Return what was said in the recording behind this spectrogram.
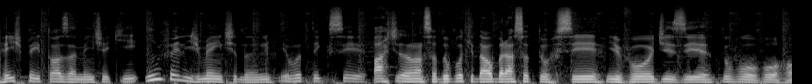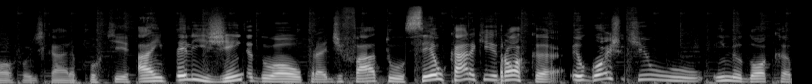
respeitosamente aqui. Infelizmente, Dani, eu vou ter que ser parte da nossa dupla que dá o braço a torcer e vou dizer do vovô Hofford, cara, porque a inteligência do All pra de fato ser o cara que troca. Eu gosto que o Emil Doca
